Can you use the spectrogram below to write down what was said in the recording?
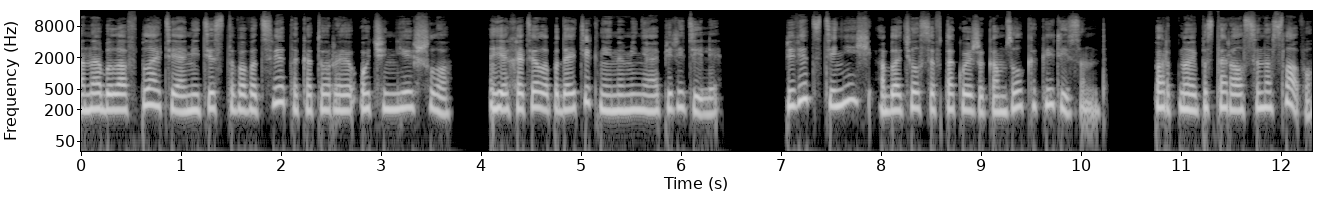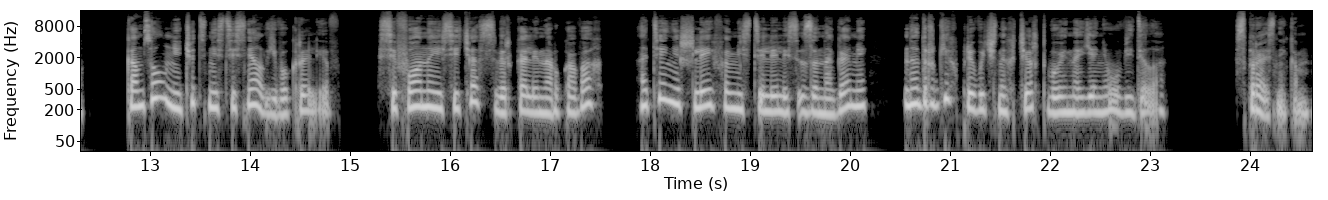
Она была в платье аметистового цвета, которое очень ей шло. Я хотела подойти к ней, но меня опередили. Певец теней облачился в такой же камзол, как и Ризанд. Портной постарался на славу. Камзол ничуть не стеснял его крыльев. Сифоны и сейчас сверкали на рукавах, а тени шлейфами стелились за ногами, но других привычных черт воина я не увидела. «С праздником»,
